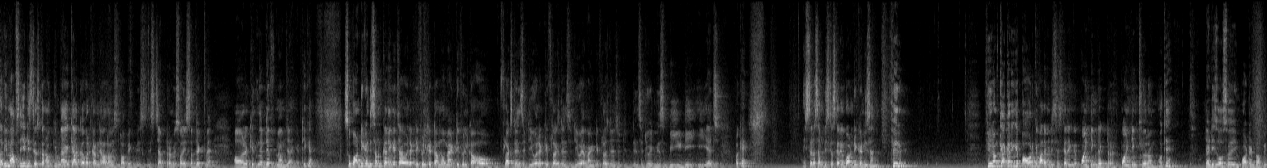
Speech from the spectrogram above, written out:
अभी मैं आपसे ये डिस्कस कर रहा हूँ कि मैं क्या कवर करने वाला हूँ इस टॉपिक में इस, चैप्टर में सॉरी सब्जेक्ट में और कितने डेप्थ में हम जाएँगे ठीक है? सो बाउंड्री कंडीशन हम करेंगे चाहे वो इलेक्ट्रिक फ़ील्ड के टर्म हो मैग्नेटिक फ़ील्ड का हो फ्लक्स डेंसिटी हो इलेक्ट्रिक फ्लक्स डेंसिटी हो या मैग्नेटिक फ्लक्स डेंसिटी डेंसिटी हो it means B D E H okay इस तरह से हम डिस्कस करेंगे बाउंड्री कंडीशन फिर फिर हम क्या करेंगे? पावर के बारे में डिस्कस करेंगे। Poynting vector Poynting theorem okay that is also important topic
